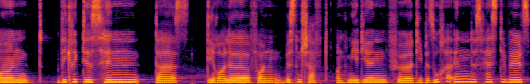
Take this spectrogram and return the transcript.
Und wie kriegt ihr es hin, dass die Rolle von Wissenschaft und Medien für die BesucherInnen des Festivals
